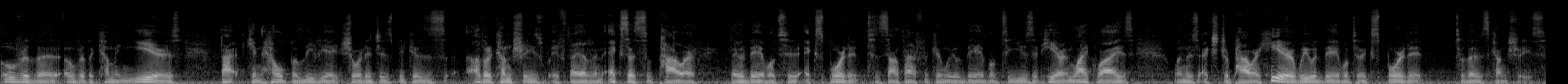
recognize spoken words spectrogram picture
over the over the coming years, that can help alleviate shortages because other countries, if they have an excess of power, they would be able to export it to South Africa and we would be able to use it here. And likewise, when there's extra power here, we would be able to export it to those countries.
